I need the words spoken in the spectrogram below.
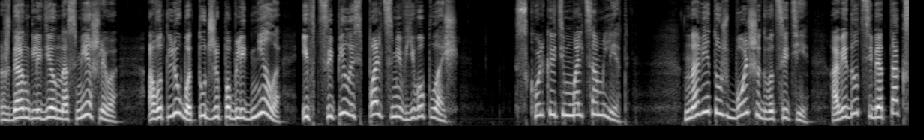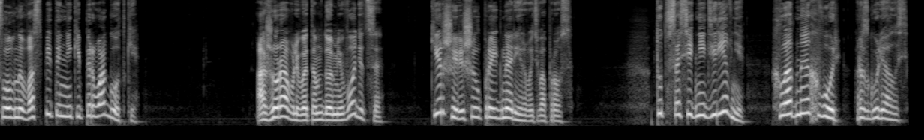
Ждан глядел насмешливо, а вот Люба тут же побледнела и вцепилась пальцами в его плащ. Сколько этим мальцам лет? На вид уж больше двадцати, а ведут себя так, словно воспитанники первогодки. А журавль в этом доме водится? Кирши решил проигнорировать вопрос. «Тут в соседней деревне хладная хворь разгулялась»,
